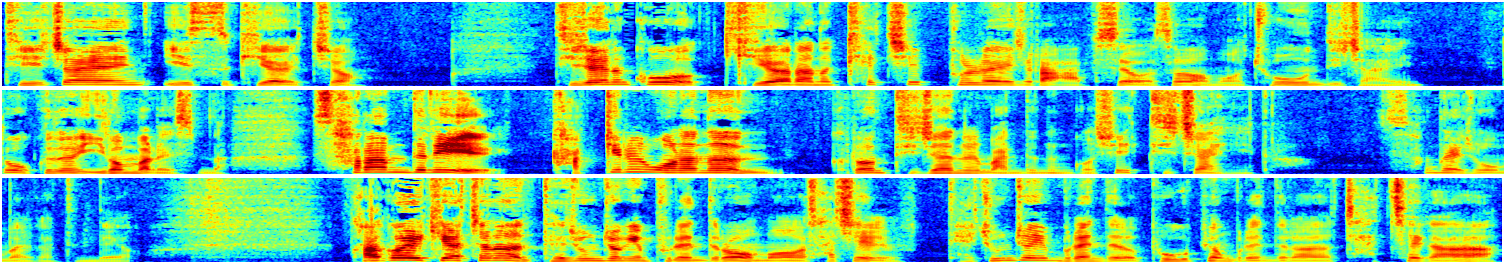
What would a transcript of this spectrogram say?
Design is Kia였죠. 디자인은 그 기아라는 캐치프레이즈를 앞세워서 뭐 좋은 디자인 또 그는 이런 말을 했습니다. 사람들이 갖기를 원하는 그런 디자인을 만드는 것이 디자인이다. 상당히 좋은 말 같은데요. 과거의 기아차는 대중적인 브랜드로 뭐 사실 대중적인 브랜드, 보급형 브랜드라 자체가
